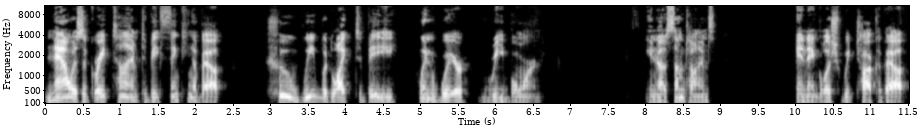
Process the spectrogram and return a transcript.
now is a great time to be thinking about who we would like to be when we're reborn. You know, sometimes in English we talk about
